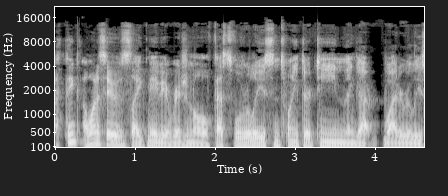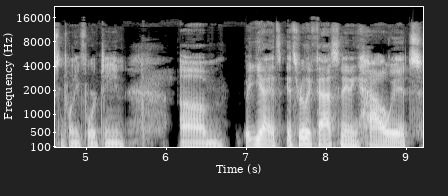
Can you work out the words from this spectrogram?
I think I want to say it was like maybe original festival release in 2013, and then got wider release in 2014. Um, but yeah, it's it's really fascinating how it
